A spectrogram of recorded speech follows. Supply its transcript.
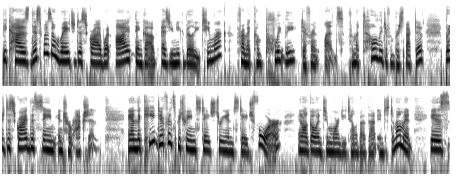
because this was a way to describe what I think of as unique ability teamwork from a completely different lens, from a totally different perspective, but it described the same interaction. And the key difference between stage three and stage four, and I'll go into more detail about that in just a moment, is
